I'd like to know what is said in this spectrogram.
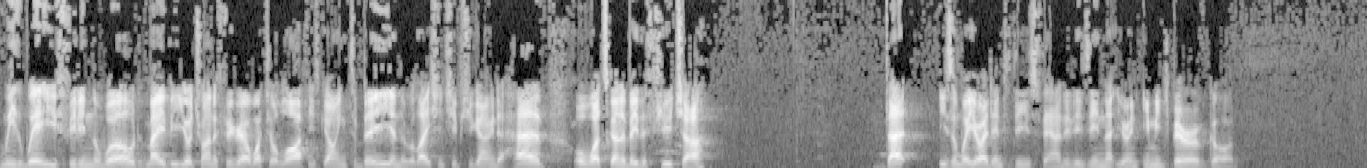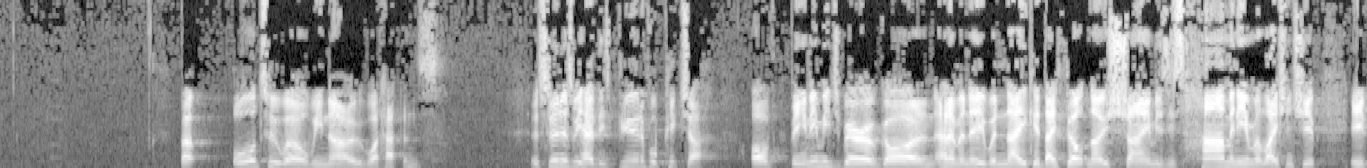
with where you fit in the world, maybe you're trying to figure out what your life is going to be and the relationships you're going to have or what's going to be the future, that isn't where your identity is found. It is in that you're an image bearer of God. But all too well, we know what happens. As soon as we had this beautiful picture of being an image bearer of God and Adam and Eve were naked, they felt no shame, is this harmony in relationship, it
